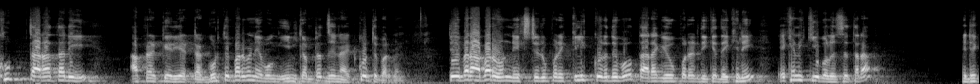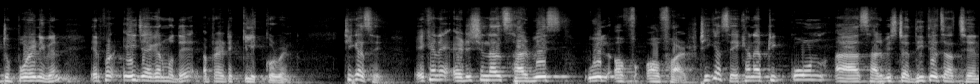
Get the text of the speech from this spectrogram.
খুব তাড়াতাড়ি আপনার কেরিয়ারটা গড়তে পারবেন এবং ইনকামটা জেনারেট করতে পারবেন। তো এবার আবারও নেক্সটের উপরে ক্লিক করে দেবো। তার আগে উপরের দিকে দেখে নিই। এখানে কি বলেছে তারা? এটা একটু পড়ে নেবেন। এরপর এই জায়গার মধ্যে আপনারা এটা ক্লিক করবেন। ঠিক আছে? এখানে additional service will of offer ঠিক আছে? এখানে আপনি কোন সার্ভিসটা দিতে চাচ্ছেন?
